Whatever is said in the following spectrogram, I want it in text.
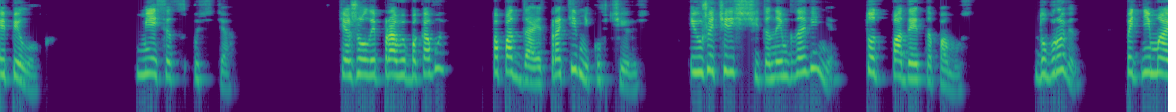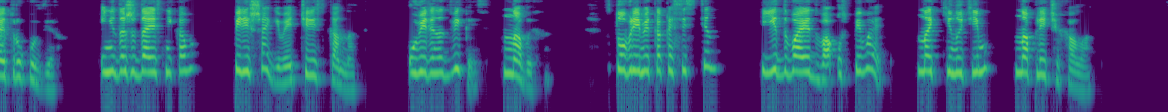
Эпилог. Месяц спустя. Тяжелый правый боковой попадает противнику в челюсть, и уже через считанные мгновения тот падает на помост. Дубровин поднимает руку вверх и, не дожидаясь никого, перешагивает через канат, уверенно двигаясь на выход, в то время как ассистент едва-едва успевает накинуть ему на плечи халат.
